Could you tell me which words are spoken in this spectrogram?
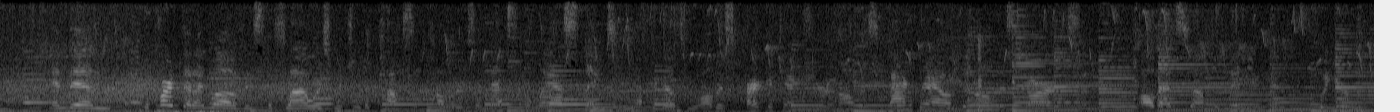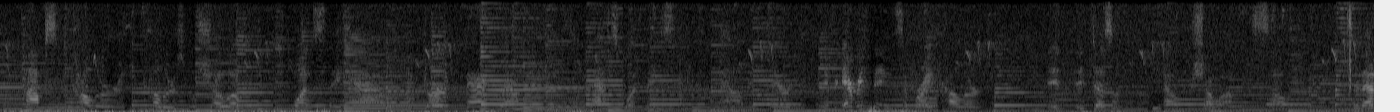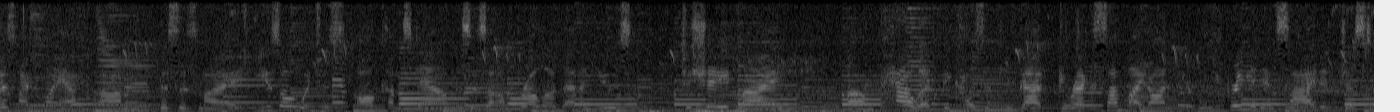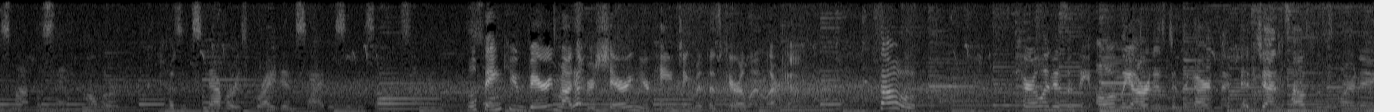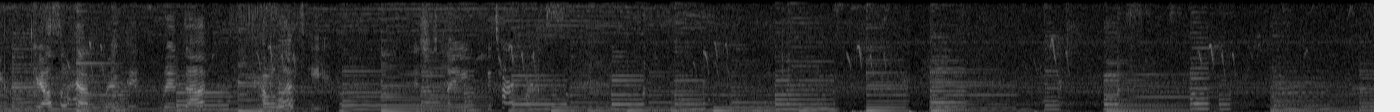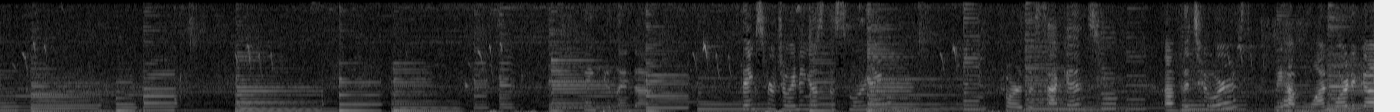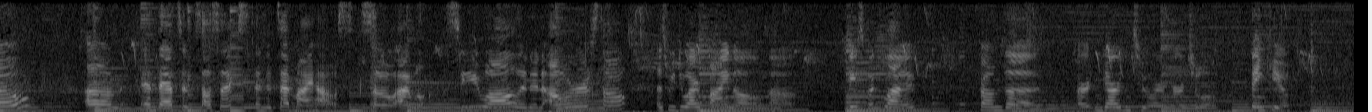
And then the part that I love is the flowers, which are the pops of colors. And that's the last thing. So you have to go through all this architecture and all this background and all this darks and all that stuff. And then you can put your pops of color and the colors will show up once they have show up. So so that is my plan. Um, this is my easel, which is all comes down. This is an umbrella that I use to shade my um, palette because if you've got direct sunlight on here, when you bring it inside, it just is not the same color because it's never as bright inside as it is outside. Well, thank you very much Yep. for sharing your painting with us, Carolyn Larkin. So, Carolyn isn't the only artist in the garden at, Jen's house this morning. We also have Linda, Linda Kowaleski, and she's playing guitar for us. Thank you, Linda. Thanks for joining us this morning for the second of the tours. We have one more to go, um, and that's in Sussex, and it's at my house. So I will see you all in an hour or so as we do our final uh, Facebook Live from the Art and Garden Tour virtual. Thank you.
